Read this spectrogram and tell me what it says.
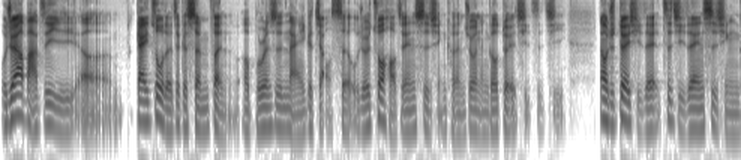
我觉得要把自己呃该做的这个身份，呃不论是哪一个角色，我觉得做好这件事情，可能就能够对得起自己。那我觉得对得起这自己这件事情，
